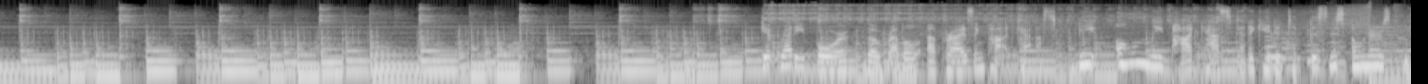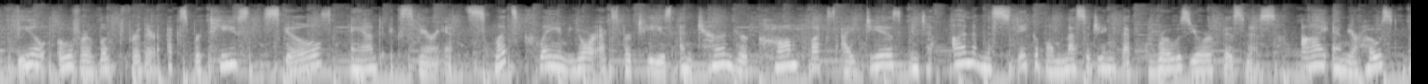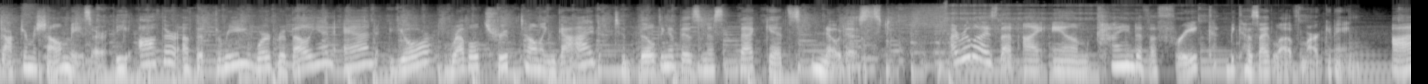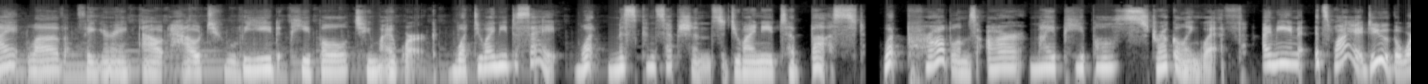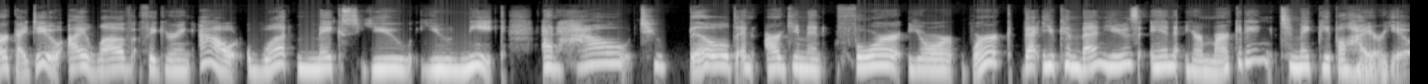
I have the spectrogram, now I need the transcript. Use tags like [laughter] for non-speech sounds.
ready for the Rebel Uprising podcast, the only podcast dedicated to business owners who feel overlooked for their expertise, skills, and experience. Let's claim your expertise and turn your complex ideas into unmistakable messaging that grows your business. I am your host, Dr. Michelle Mazur, the author of The Three Word Rebellion and your Rebel Truth Telling Guide to Building a Business That Gets Noticed. I realize that I am kind of a freak because I love marketing. I love figuring out how to lead people to my work. What do I need to say? What misconceptions do I need to bust? What problems are my people struggling with? I mean, it's why I do the work I do. I love figuring out what makes you unique and how to build an argument for your work that you can then use in your marketing to make people hire you.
